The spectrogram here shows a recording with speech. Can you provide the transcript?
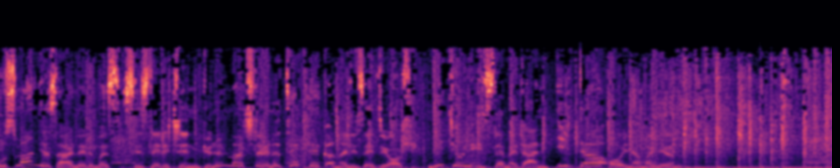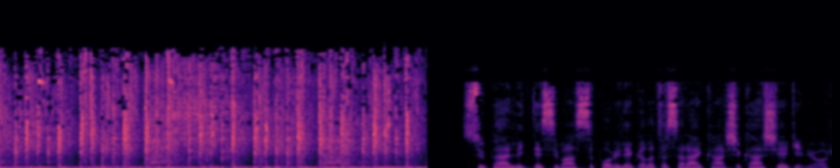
Uzman yazarlarımız sizler için günün maçlarını tek tek analiz ediyor. Videoyu izlemeden iddia oynamayın. Süper Lig'de Sivas Spor ile Galatasaray karşı karşıya geliyor.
